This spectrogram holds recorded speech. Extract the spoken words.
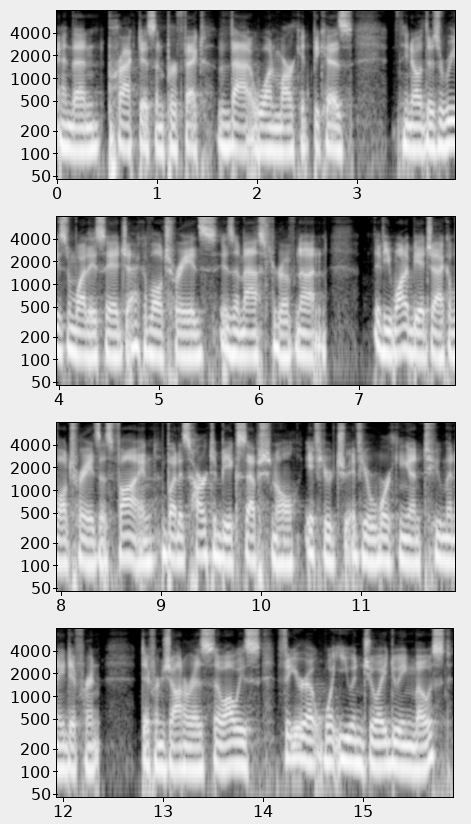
and then practice and perfect that one market because you know there's a reason why they say a jack of all trades is a master of none. If you want to be a jack of all trades that's fine but it's hard to be exceptional if you're if you're working on too many different different genres. So always figure out what you enjoy doing most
